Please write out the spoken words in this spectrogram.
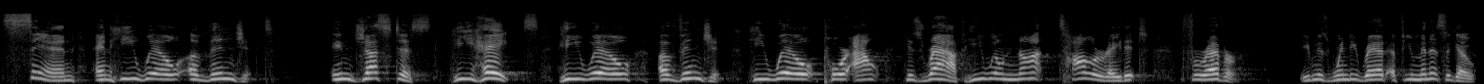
sin and He will avenge it. Injustice, He hates. He will avenge it. He will pour out his wrath. He will not tolerate it forever. Even as Wendy read a few minutes ago,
